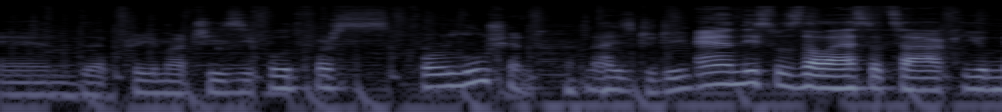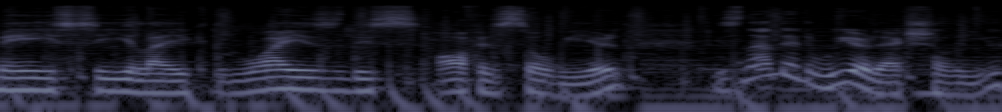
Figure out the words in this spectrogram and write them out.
and uh, pretty much easy food for for Lucian. nice GG. And this was the last attack. You may see like why is this offense so weird? It's not that weird actually. You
